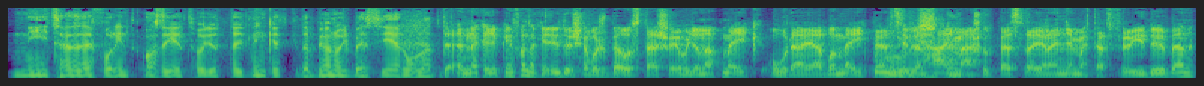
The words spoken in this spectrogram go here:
400 ezer forint azért, hogy ott egy linket kidobjon, hogy beszélj rólad. De ennek egyébként vannak egy idősávos beosztásai, hogy a nap melyik órájában, melyik percében, Úristen. hány másodpercre jelenjen meg, tehát főidőben.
